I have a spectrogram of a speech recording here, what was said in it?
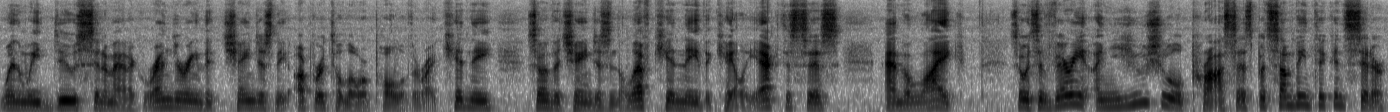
when we do cinematic rendering, the changes in the upper to lower pole of the right kidney, some of the changes in the left kidney, the ectasis, and the like. So it's a very unusual process, but something to consider.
